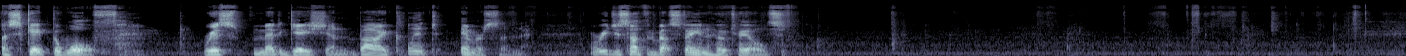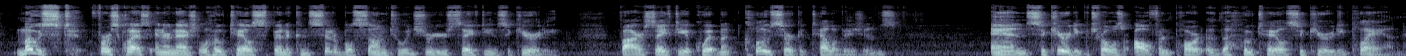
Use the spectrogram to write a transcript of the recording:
Escape the Wolf, Risk Mitigation by Clint Emerson. I'll read you something about staying in hotels. Most first-class international hotels spend a considerable sum to ensure your safety and security. Fire safety equipment, closed-circuit televisions, and security patrols are often part of the hotel security plan.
